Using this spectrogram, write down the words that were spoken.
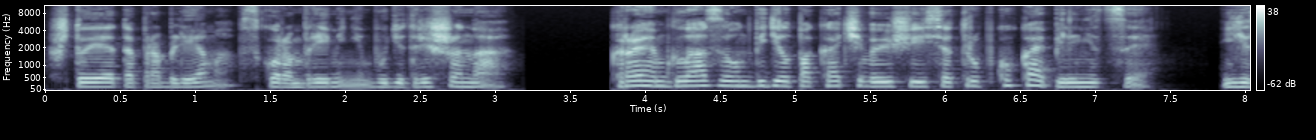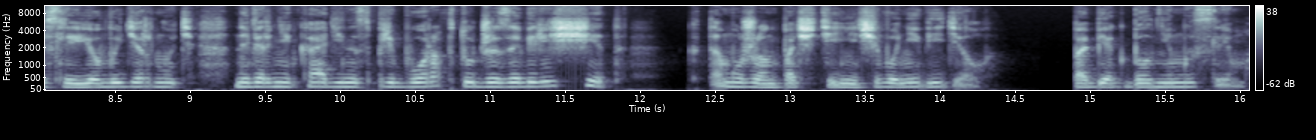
что и эта проблема в скором времени будет решена. Краем глаза он видел покачивающуюся трубку капельницы. Если ее выдернуть, наверняка один из приборов тут же заверещит. К тому же он почти ничего не видел. Побег был немыслим.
